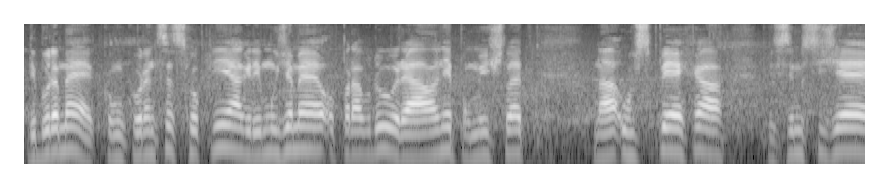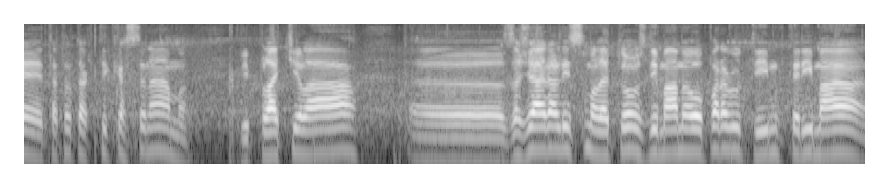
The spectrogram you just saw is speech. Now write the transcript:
kdy budeme konkurenceschopní a kdy můžeme opravdu reálně pomýšlet na úspěch. A myslím si, že tato taktika se nám vyplatila. E, zažádali jsme letos, kdy máme opravdu tým, který má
